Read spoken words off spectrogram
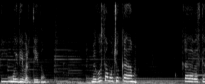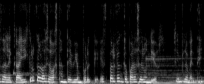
y muy divertido. Me gusta mucho cada, cada vez que sale Kai y creo que lo hace bastante bien porque es perfecto para ser un dios, simplemente.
